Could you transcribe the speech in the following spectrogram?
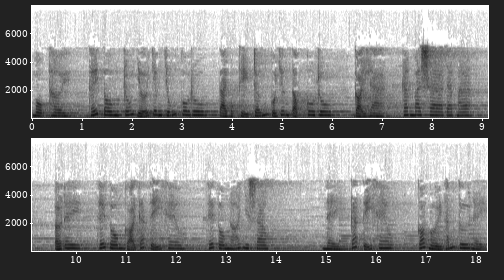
một thời thế tôn trú giữa dân chúng Kuru tại một thị trấn của dân tộc Kuru gọi là Kamasa Dhamma. Ở đây, Thế Tôn gọi các tỷ kheo. Thế Tôn nói như sau: này các tỷ kheo có mười thánh cư này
